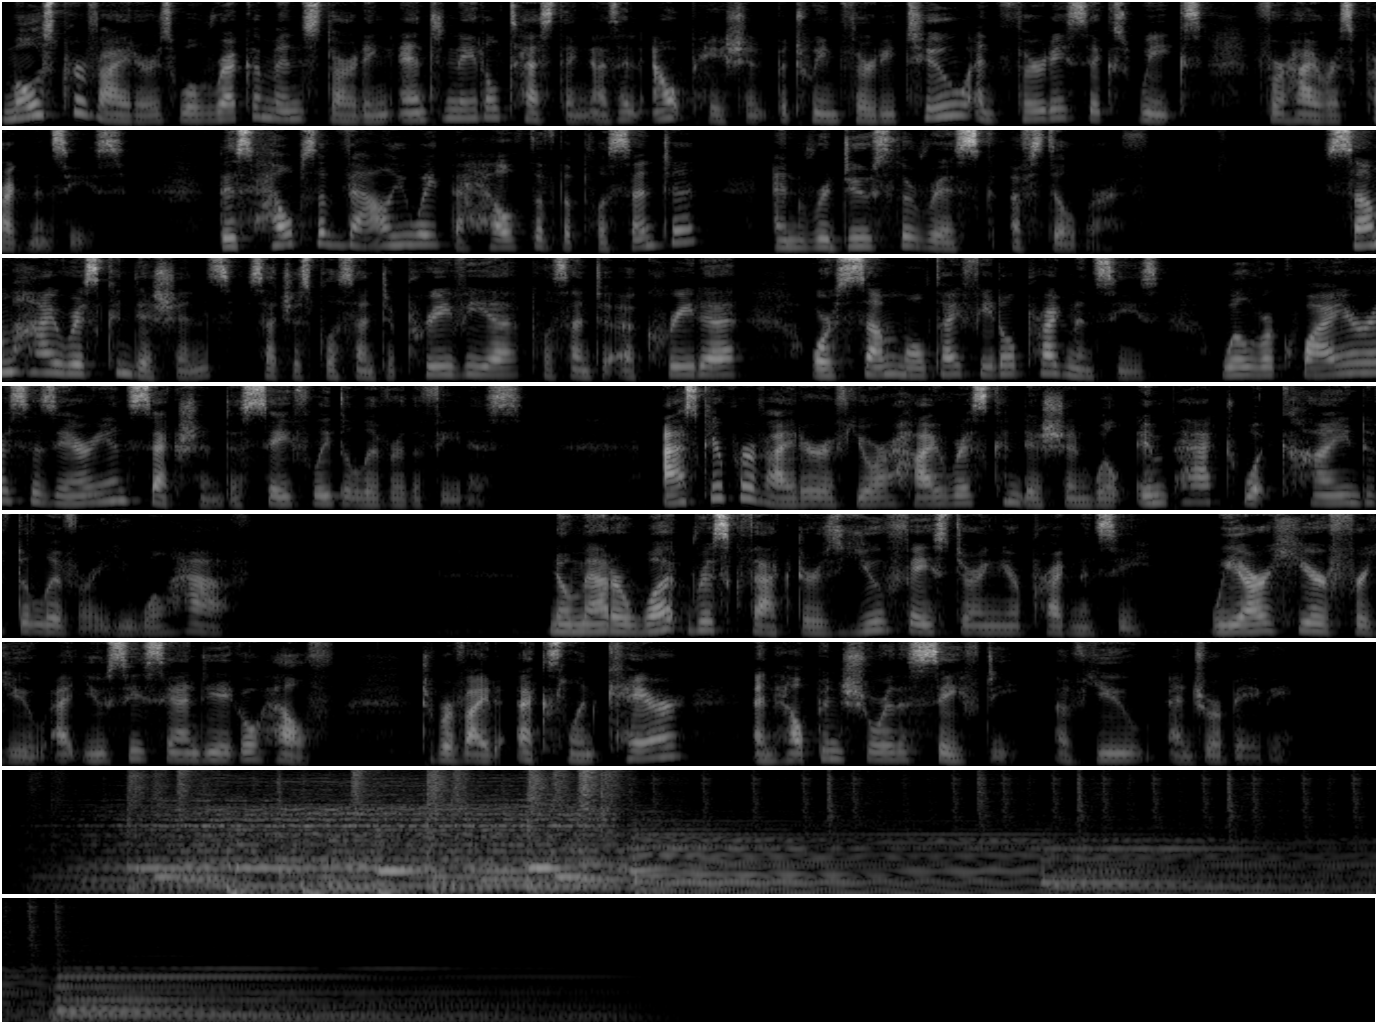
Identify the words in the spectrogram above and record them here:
Most providers will recommend starting antenatal testing as an outpatient between 32 and 36 weeks for high risk pregnancies. This helps evaluate the health of the placenta and reduce the risk of stillbirth. Some high risk conditions, such as placenta previa, placenta accreta, or some multifetal pregnancies, will require a cesarean section to safely deliver the fetus. Ask your provider if your high risk condition will impact what kind of delivery you will have. No matter what risk factors you face during your pregnancy, we are here for you at UC San Diego Health to provide excellent care and help ensure the safety of you and your baby.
